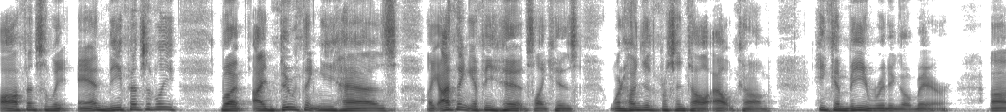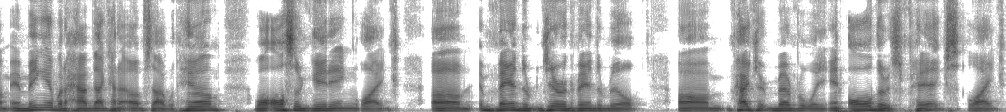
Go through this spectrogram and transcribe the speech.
offensively and defensively, but I do think he has, like, I think if he hits, like, his 100th percentile outcome, he can be Rudy Gobert. Um, and being able to have that kind of upside with him while also getting, like, um, Vander, Jared Vanderbilt, um, Patrick Beverley, and all those picks, like,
